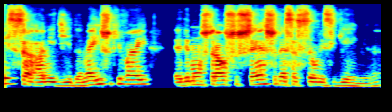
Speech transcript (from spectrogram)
essa a medida, não é isso que vai é, demonstrar o sucesso dessa ação nesse game. Né?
